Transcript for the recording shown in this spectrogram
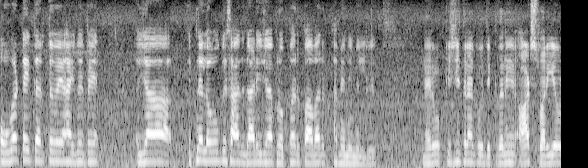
ओवरटेक करते हुए हाईवे पे या इतने लोगों के साथ गाड़ी जो है प्रॉपर पावर हमें नहीं मिल रही? मेरे को किसी तरह कोई दिक्कत नहीं आठ सवारियों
